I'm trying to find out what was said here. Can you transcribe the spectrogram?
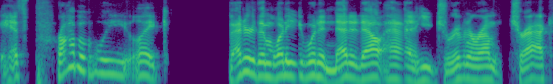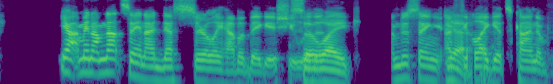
it's probably like better than what he would have netted out had he driven around the track. Yeah, I mean, I'm not saying I necessarily have a big issue. So, like, I'm just saying I yeah. feel like it's kind of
